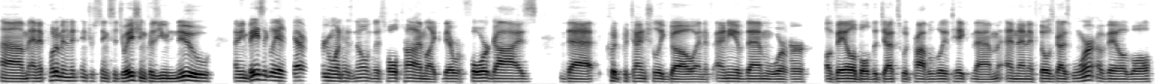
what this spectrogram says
Um, and it put him in an interesting situation because you knew, I mean, basically everyone has known this whole time, like there were four guys that could potentially go. And if any of them were available, the Jets would probably take them. And then if those guys weren't available,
